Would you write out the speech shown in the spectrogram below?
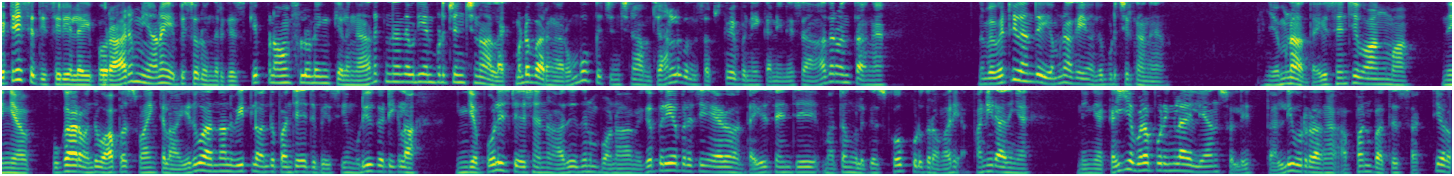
வெற்றி சக்தி சீரியலில் இப்போ ஒரு அருமையான எபிசோட் வந்திருக்கு. ஸ்கிப் நான் ஃபுல்லோடையும் கேளுங்க. அதுக்கு நான் இந்த வீடியோ பிடிச்சிருந்துச்சுன்னா லைக் மட்டும் பாருங்கள் ரொம்ப பிடிச்சிருந்துச்சுன்னா நம்ம சேனலுக்கு வந்து சப்ஸ்கிரைப் பண்ணி கண்டினியூஸாக ஆதரவு தாங்க. நம்ம வெற்றி வந்து யமுனா கை வந்து பிடிச்சிருக்காங்க. யமுனா தயவு செஞ்சு வாங்கம்மா. நீங்கள் புகார் வந்து வாபஸ் வாங்கிக்கலாம். எதுவாக இருந்தாலும் வீட்டில் வந்து பஞ்சாயத்து பேசி முடிவு கட்டிக்கலாம். இங்கே போலீஸ் ஸ்டேஷன் அது இதுன்னு போனால் மிகப்பெரிய பிரச்சனை ஆகிடும் தயவு செஞ்சு மற்றவங்களுக்கு ஸ்கோப் கொடுக்குற மாதிரி பண்ணிடாதீங்க. நீங்கள் கையை விட போகிறீங்களா இல்லையான்னு சொல்லி தள்ளி விட்றாங்க. அப்பன்னு பார்த்து சக்தியோட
